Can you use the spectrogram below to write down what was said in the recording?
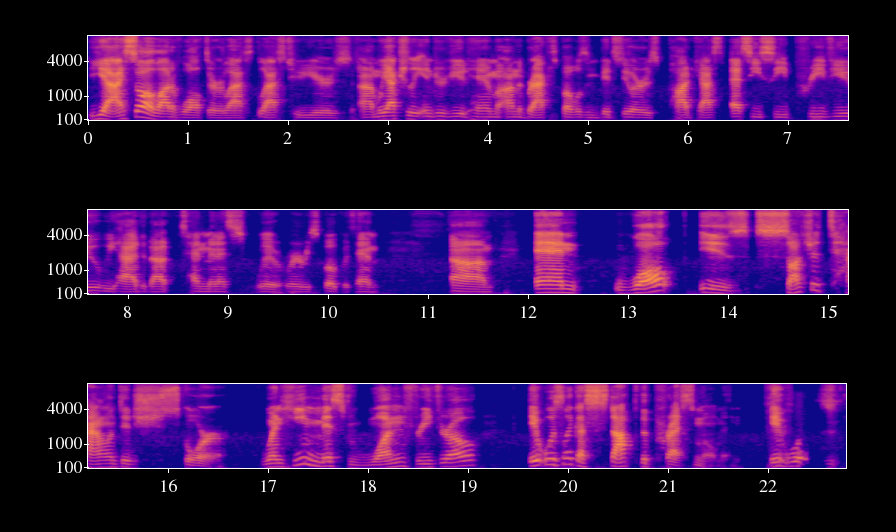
Yeah, I saw a lot of Walter last last two years. Um, we actually interviewed him on the Brackets Bubbles and Bid Stealers podcast SEC preview. We had about ten minutes where, where we spoke with him, um, and Walt is such a talented scorer. When he missed one free throw, it was like a stop the press moment. It was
